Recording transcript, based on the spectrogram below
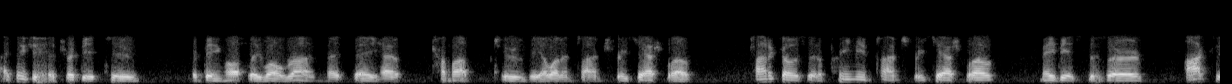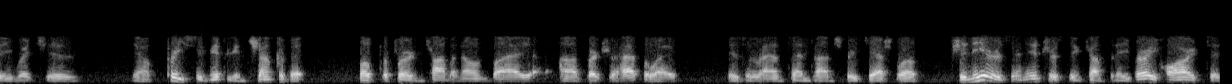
I think it's a tribute to being awfully well run that they have come up to the 11 times free cash flow. Conoco's at a premium times free cash flow. Maybe it's deserved. Oxy, which is you know pretty significant chunk of it, both preferred and common owned by uh, Berkshire Hathaway, is around 10 times free cash flow. Cheniere is an interesting company, very hard to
